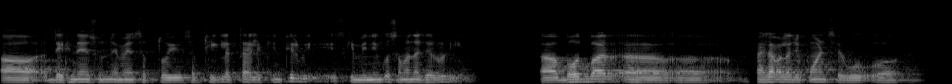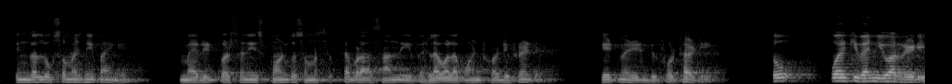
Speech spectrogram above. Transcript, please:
है देखने सुनने में सब तो ये सब ठीक लगता है लेकिन फिर भी इसकी मीनिंग को समझना ज़रूरी है। आ, बहुत बार आ, आ, पहला वाला जो पॉइंट्स है वो सिंगल लोग समझ नहीं पाएँगे। मैरिड पर्सन इस पॉइंट को समझ सकता है बड़ा आसान नहीं है पहला वाला पॉइंट थोड़ा डिफरेंट है गेट मैरिड बिफोर थर्टी। तो वो है कि वैन यू आर रेडी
